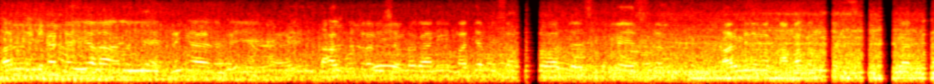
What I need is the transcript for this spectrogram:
వారు ఎందుకంటే ఇవాళ ఈ డ్రింక్ ఈ తాగుబోతుల విషయంలో కానీ మద్యం విషయంలో వాళ్ళు సిపిగా చేస్తున్నారు. వారి మీద మాకు నమ్మకం ఉంటుంది సిపి గారి మీద.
